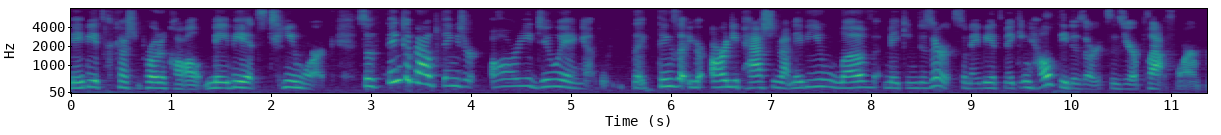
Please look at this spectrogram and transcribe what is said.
maybe it's concussion protocol, maybe it's teamwork. So think about things you're already doing like things that you're already passionate about. Maybe you love making desserts. So maybe it's making healthy desserts as your platform.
